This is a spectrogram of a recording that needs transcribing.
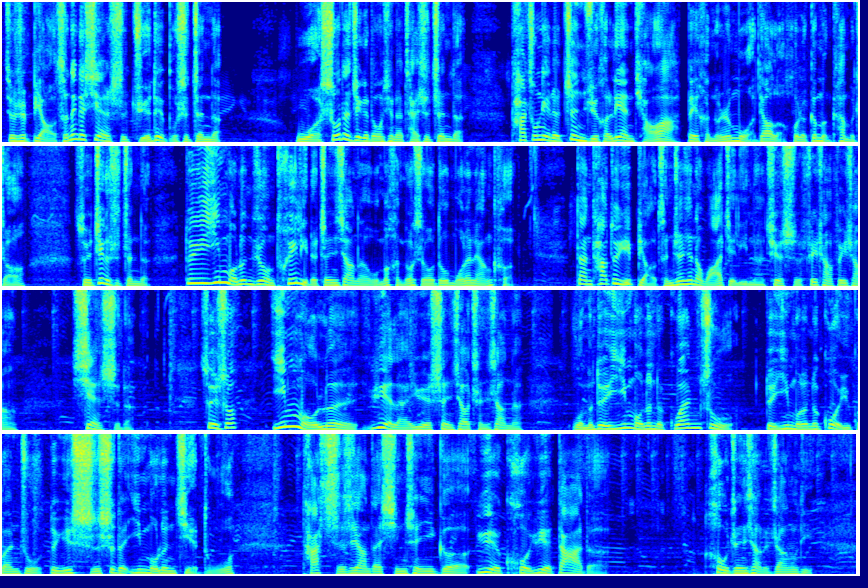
就是表层那个现实绝对不是真的。我说的这个东西呢，才是真的。它中间的证据和链条啊，被很多人抹掉了，或者根本看不着，所以这个是真的。对于阴谋论这种推理的真相呢，我们很多时候都模棱两可，但它对于表层真相的瓦解力呢，却是非常非常现实的。所以说。阴谋论越来越甚嚣尘上呢，我们对阴谋论的关注，对阴谋论的过于关注，对于时事的阴谋论解读，它实际上在形成一个越扩越大的后真相的张力。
